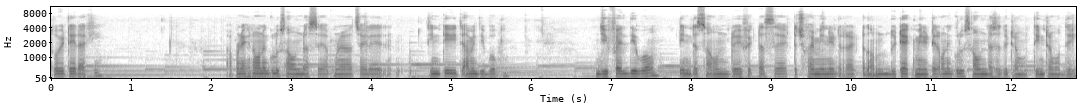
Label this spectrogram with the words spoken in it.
তো এটাই রাখি। আপনার এখানে অনেকগুলো সাউন্ড আছে, আপনারা চাইলে তিনটেই আমি দিব। জি ফাইল দিব, তিনটা সাউন্ড এফেক্ট আছে, একটা ছয় মিনিটের একটা দুইটা এক মিনিটের অনেকগুলো সাউন্ড আছে দুইটার তিনটার মধ্যেই।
